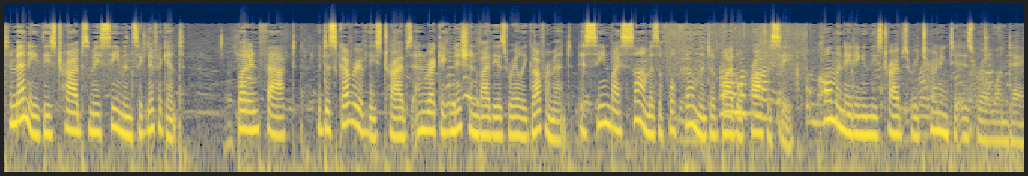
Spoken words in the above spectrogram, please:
To many, these tribes may seem insignificant, but in fact, the discovery of these tribes and recognition by the Israeli government is seen by some as a fulfillment of Bible prophecy, culminating in these tribes returning to Israel one day.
